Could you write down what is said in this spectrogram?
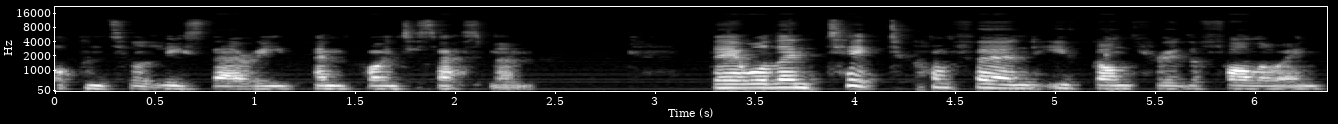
up until at least their endpoint assessment. They will then tick to confirm that you've gone through the following.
